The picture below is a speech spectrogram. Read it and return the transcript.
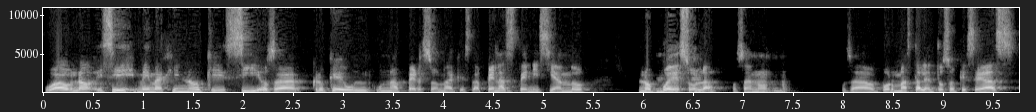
Wow, no, y sí, me imagino que sí, o sea, creo que una persona que está apenas está iniciando no puede sola, o sea, no, o sea, por más talentoso que seas,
